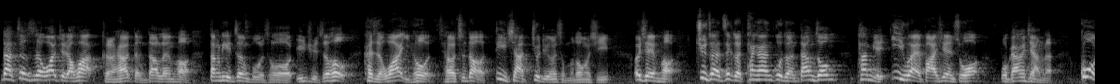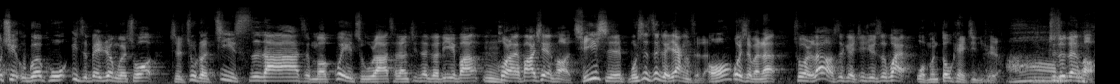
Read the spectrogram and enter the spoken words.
那这次的挖掘的话，可能还要等到人哈当地政府所允许之后，开始挖以后，才会知道地下究竟有什么东西。而且哈，就在这个探勘过程当中，他们也意外发现说，我刚刚讲了。过去五哥窟一直被认为说只住了祭司啦、什么贵族啦才能进这个地方，后来发现哈，其实不是这个样子的。哦，为什么呢？除了赖老师可以进去之外，我们都可以进去了。哦，就是那哈，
